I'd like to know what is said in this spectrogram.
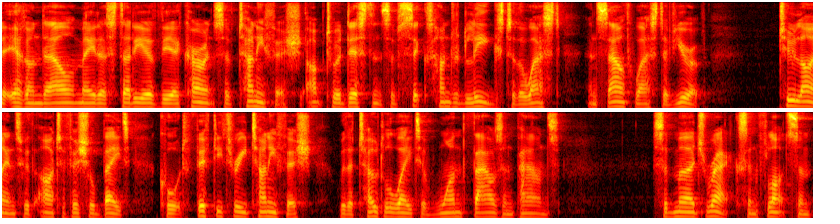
L'Hirondelle made a study of the occurrence of tunnyfish up to a distance of 600 leagues to the west and southwest of Europe. Two lines with artificial bait caught 53 tunnyfish with a total weight of 1,000 pounds. Submerged wrecks and flotsam,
